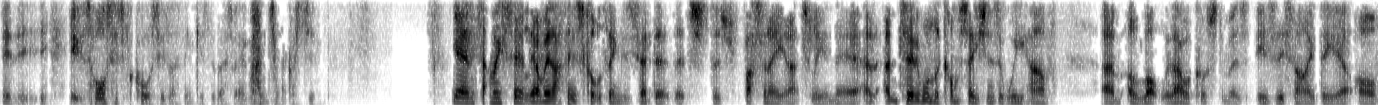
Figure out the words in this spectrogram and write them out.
it, it, it's horses for courses. I think is the best way of answering that question. Yeah, I mean certainly. I mean I think there's a couple of things you said that, that's that's fascinating actually in there, and, and certainly one of the conversations that we have um, a lot with our customers is this idea of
